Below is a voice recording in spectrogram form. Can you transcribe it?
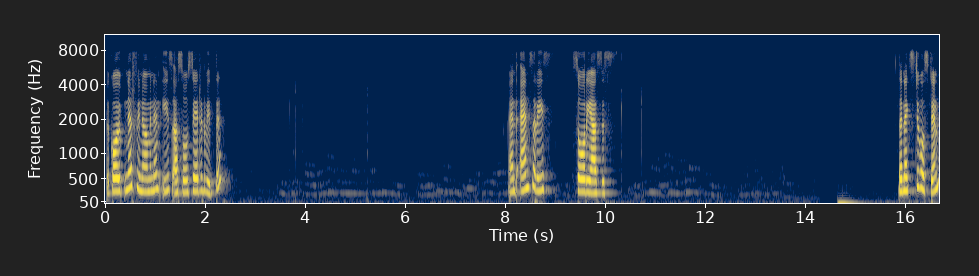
The Koebner phenomenon is associated with and the answer is psoriasis. The next question,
